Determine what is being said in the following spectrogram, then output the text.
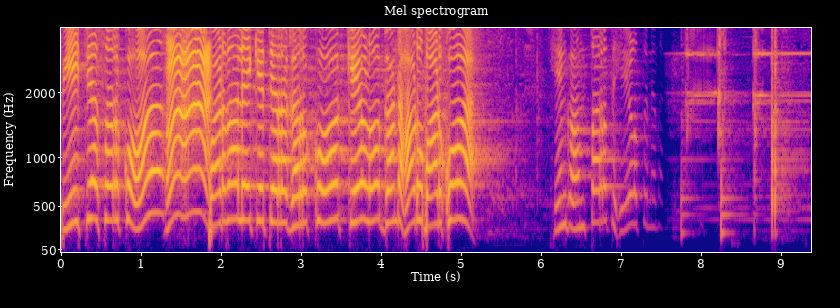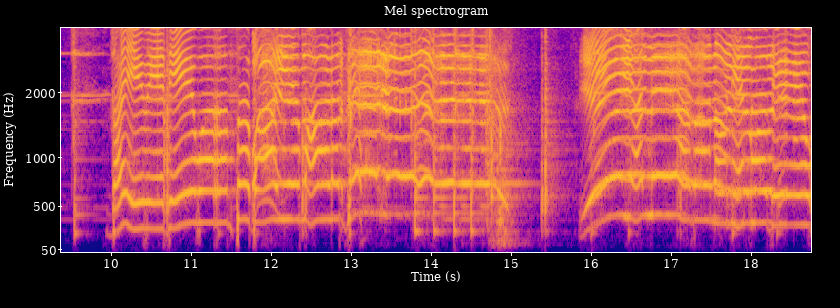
ಪೀಚೆ ಸರ್ಕೋ ಪಡ್ದ ಲೇಕಿ ತೇರ ಗರ್ಕೋ ಕೇಳೋ ಗಂಡ ಹಾಡು ಬಾಡ್ಕೋ. ಹಿಂಗ ಅಂತಾರತ್ ಹೇಳ್ತೀನಿ. ದೈವೇ ದೇವರಂತ ಬಾಯಿ ಮಾಡದೆ. ಏ ಅಲ್ಲೇ ಅದನು ನಿನ್ನ ದೇವ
